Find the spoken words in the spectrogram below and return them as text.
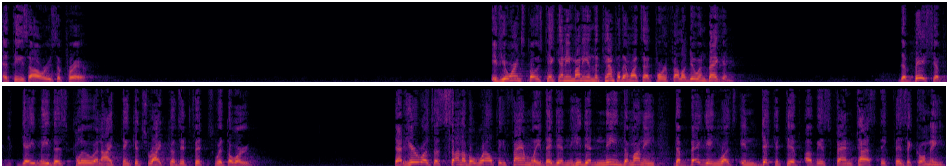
at these hours of prayer. If you weren't supposed to take any money in the temple, then what's that poor fellow doing begging? The bishop gave me this clue, and I think it's right because it fits with the word. That here was a son of a wealthy family. They didn't. He didn't need the money. The begging was indicative of his fantastic physical need.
